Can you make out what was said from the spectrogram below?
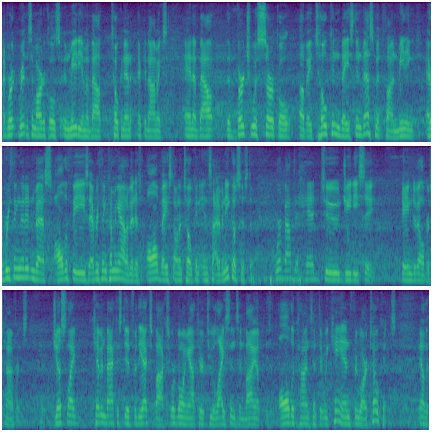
I'd wr- written some articles in Medium about token economics and about the virtuous circle of a token-based investment fund, meaning everything that it invests, all the fees, everything coming out of it is all based on a token inside of an ecosystem. We're about to head to GDC, Game Developers Conference. Just like Kevin Bachus did for the Xbox, we're going out there to license and buy up all the content that we can through our tokens. Now, the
